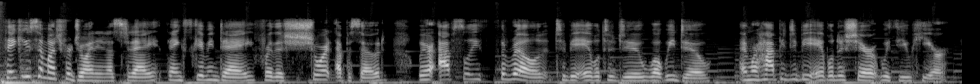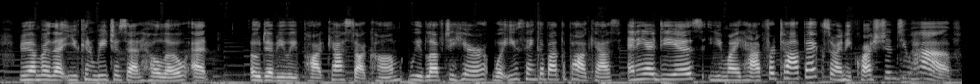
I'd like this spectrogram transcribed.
Thank you so much for joining us today, Thanksgiving Day, for this short episode. We are absolutely thrilled to be able to do what we do, and we're happy to be able to share it with you here. Remember that you can reach us at hello at owepodcast.com. We'd love to hear what you think about the podcast, any ideas you might have for topics, or any questions you have.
